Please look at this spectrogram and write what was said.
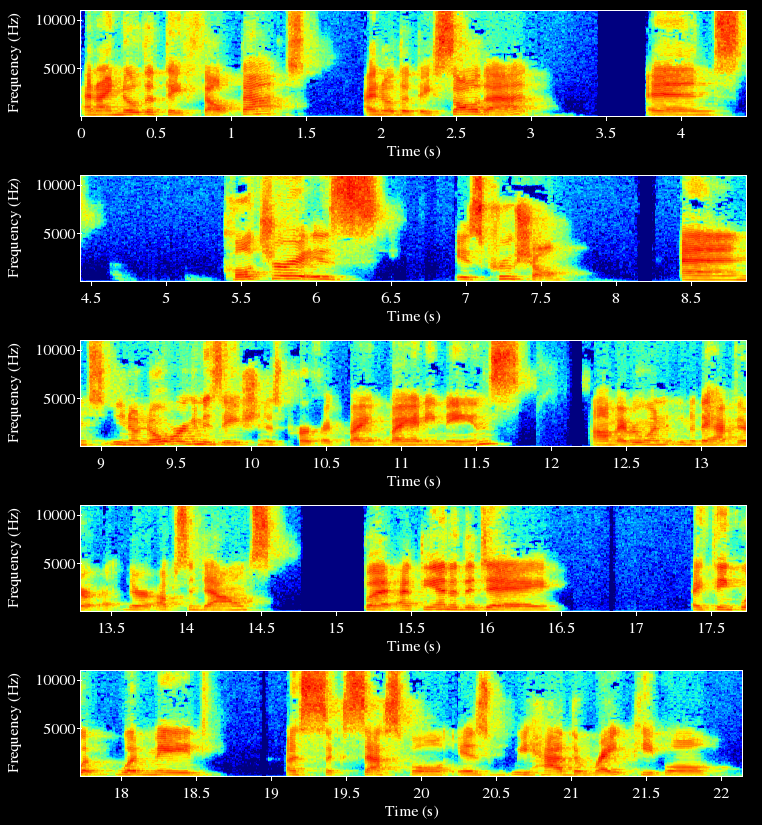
And i know that they felt that. I know that they saw that. And culture is is crucial and you know no organization is perfect by by any means. Um, everyone you know they have their their ups and downs. But at the end of the day i think what what made us successful is we had the right people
